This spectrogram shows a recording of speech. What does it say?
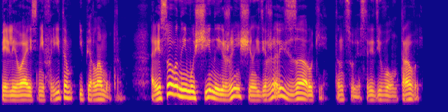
переливаясь нефритом и перламутром. Рисованные мужчины и женщины держались за руки, танцуя среди волн травы.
